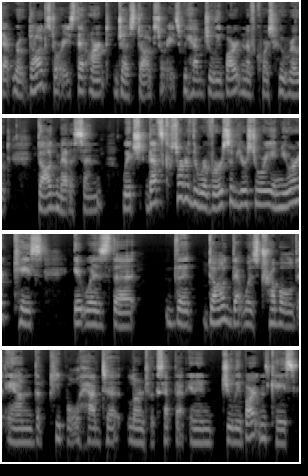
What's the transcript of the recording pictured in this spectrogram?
that wrote dog stories that aren't just dog stories. We have Julie Barton, of course, who wrote Dog Medicine, which that's sort of the reverse of your story. In your case, it was the the dog that was troubled and the people had to learn to accept that. And in Julie Barton's case,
